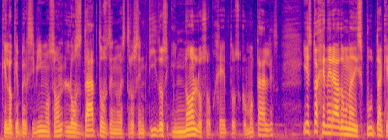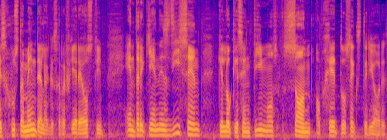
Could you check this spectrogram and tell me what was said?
que lo que percibimos son los datos de nuestros sentidos y no los objetos como tales. Y esto ha generado una disputa que es justamente a la que se refiere Austin, entre quienes dicen que lo que sentimos son objetos exteriores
